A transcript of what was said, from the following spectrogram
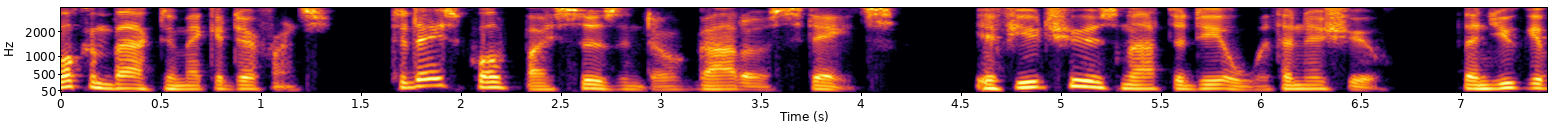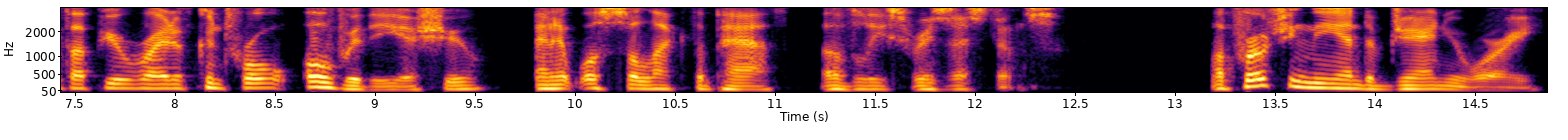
Welcome back to Make a Difference. Today's quote by Susan Del Gatto states If you choose not to deal with an issue, then you give up your right of control over the issue and it will select the path of least resistance. Approaching the end of January,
